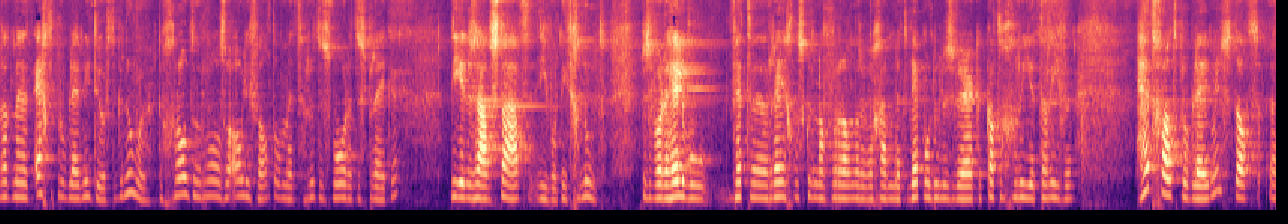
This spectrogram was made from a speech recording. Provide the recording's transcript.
Dat men het echte probleem niet durft te benoemen. De grote roze olifant, om met Rutte's woorden te spreken, die in de zaal staat, die wordt niet genoemd. Dus er worden een heleboel wetten, regels kunnen dan veranderen. We gaan met webmodules werken, categorieën, tarieven. Het grote probleem is dat uh,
